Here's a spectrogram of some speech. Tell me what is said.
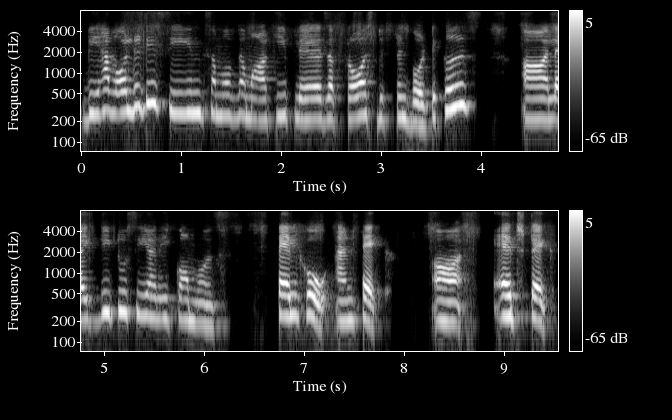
we have already seen some of the marquee players across different verticals, uh, like D2C and e-commerce, telco and tech, uh, edtech.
